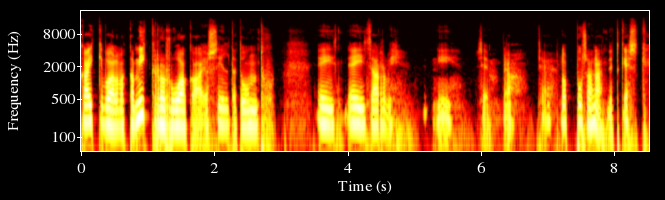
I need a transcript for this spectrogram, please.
Kaikki voi olla vaikka mikroruokaa, jos siltä tuntuu. Ei, ei tarvi. Niin, se, ja, se loppusanat nyt kesken.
